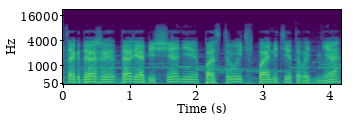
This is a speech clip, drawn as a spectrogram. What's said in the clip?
И тогда же дали обещание построить в память этого дня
